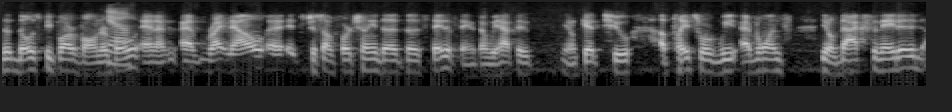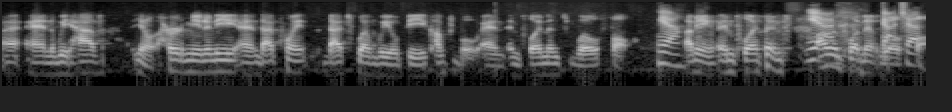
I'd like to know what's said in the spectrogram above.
th- those people are vulnerable, yeah. and uh, right now uh, it's just unfortunately the the state of things, and we have to you know get to a place where we everyone's you know vaccinated uh, and we have you know herd immunity, and that point that's when we will be comfortable and employment will fall. Yeah. I mean, employment, yeah. unemployment gotcha.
